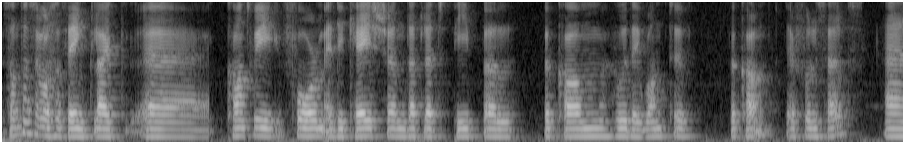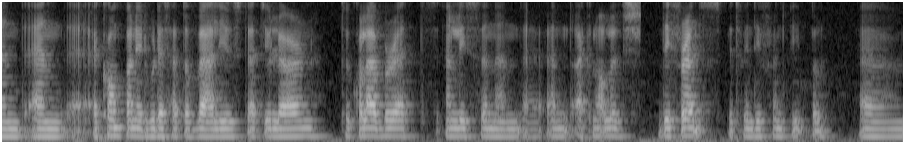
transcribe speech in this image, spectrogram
sometimes I also think like, uh, can't we form education that lets people become who they want to become, their full selves, and and accompanied with a set of values that you learn to collaborate and listen and uh, and acknowledge difference between different people. Um,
